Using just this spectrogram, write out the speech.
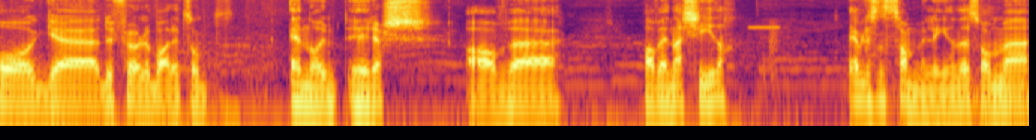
Og eh, du føler bare et sånt enormt rush av, eh, av energi, da. Jeg vil nesten sammenligne det som eh,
